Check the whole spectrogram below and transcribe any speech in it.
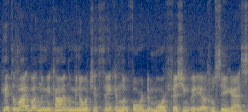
hit the like button, leave me a comment, let me know what you think, and look forward to more fishing videos. We'll see you guys.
